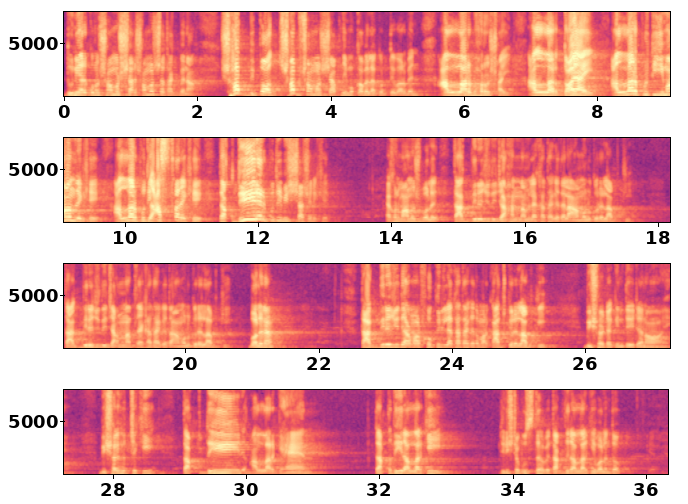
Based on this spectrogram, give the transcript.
দুনিয়ার কোনো সমস্যার সমস্যা থাকবে না। সব বিপদ, সব সমস্যা আপনি মোকাবেলা করতে পারবেন। আল্লাহর ভরসায়, আল্লাহর দয়ায়, আল্লাহর প্রতি ইমান রেখে, আল্লাহর প্রতি আস্থা রেখে, তাকদীরের প্রতি বিশ্বাস রেখে। এখন মানুষ বলে, তাকদিরে যদি জাহান্নাম লেখা থাকে, তাহলে আমল করে লাভ কি? তাকদিরে যদি জান্নাত লেখা থাকে, তা আমল করে লাভ কি? বলে না? তাকদিরে যদি আমার ফকির লেখা থাকে, তোমার কাজ করে লাভ কি? বিষয়টা কিন্তু এটা নয়। বিষয় হচ্ছে কি? তাকদির আল্লাহর জ্ঞান। তাকদির আল্লাহর কি? জিনিসটা বুঝতে হবে। তাকদির আল্লাহর কি বলেন তো?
